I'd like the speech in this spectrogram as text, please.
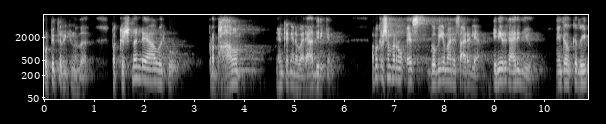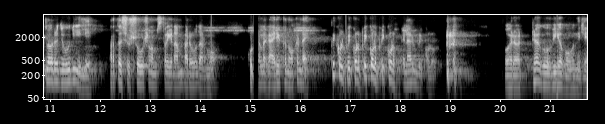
പൊട്ടിത്തെറിക്കുന്നത്. ഇപ്പൊ കൃഷ്ണന്റെ ആ ഒരു പ്രഭാവം ഞങ്ങൾക്ക് അങ്ങനെ വരാതിരിക്കുന്നു. അപ്പൊ കൃഷ്ണൻ പറഞ്ഞു എസ് ഗോപികമാരെ സാരല്ല ഇനിയൊരു കാര്യം ചെയ്യൂ. നിങ്ങൾക്കൊക്കെ വീട്ടിലൊരു ജോലിയില്ലേ? ഭർത്ത ശുശ്രൂഷണം സ്ത്രീണം പരവുധർമ്മോ കുട്ടികളുടെ കാര്യമൊക്കെ നോക്കണ്ടേ? പൊയ്ക്കോളൂ പൊയ്ക്കോളൂ പൊയ്ക്കോളൂ പൊയ്ക്കോളൂ. എല്ലാവരും പൊയ്ക്കോളൂ. ഒരൊറ്റ ഗോപിക പോകുന്നില്ല.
